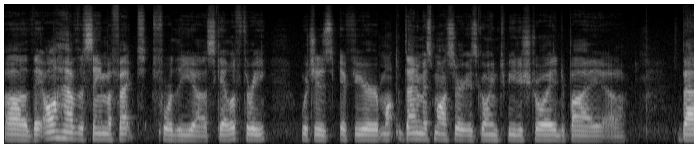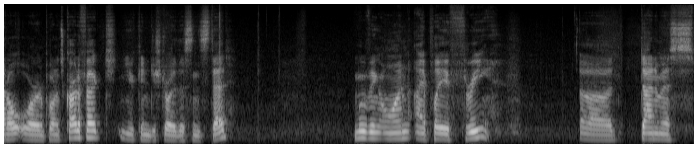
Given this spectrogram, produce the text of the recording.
uh, they all have the same effect for the uh, scale of 3, which is if your mo Dinomist monster is going to be destroyed by uh, battle or an opponent's card effect, you can destroy this instead. Moving on, I play three uh, Dinomist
